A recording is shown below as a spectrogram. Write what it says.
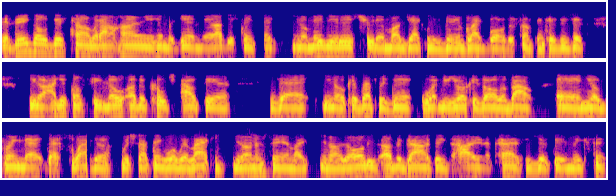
if they go this time without hiring him again, man, I just think that you know maybe it is true that Mark Jackson is being blackballed or something because it's just you know I just don't see no other coach out there that you know could represent what New York is all about and you know bring that that swagger, which I think what we're lacking. You know what I'm saying? Like you know all these other guys they hired in the past, it just didn't make sense.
